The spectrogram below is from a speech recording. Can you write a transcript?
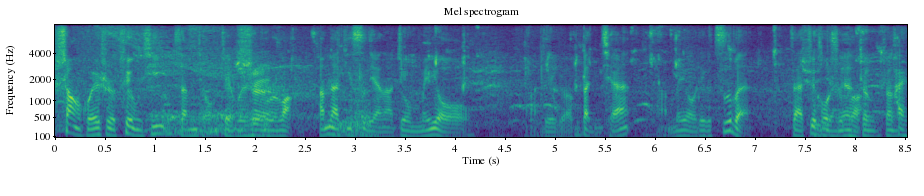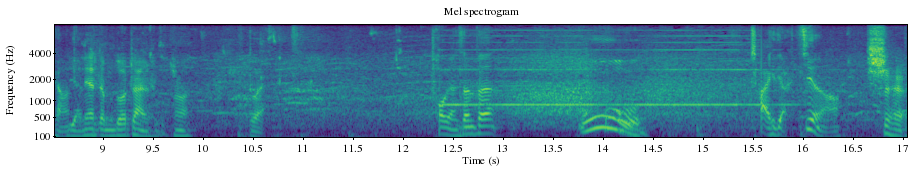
上回是崔永熙三分球，这回是杜润旺。他们在第四节呢就没有啊这个本钱啊没有这个资本，在最后时刻派上演练这么多战术是吧？对，超远三分，呜，差一点进啊！是，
